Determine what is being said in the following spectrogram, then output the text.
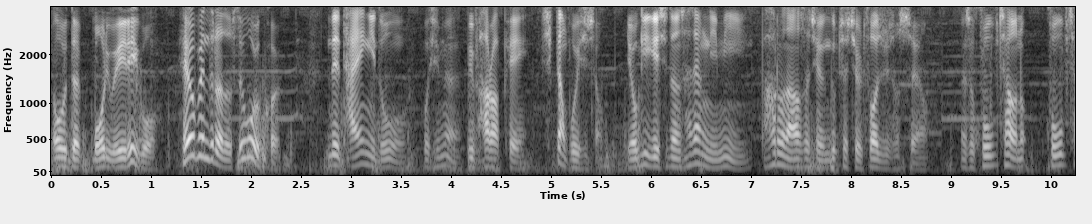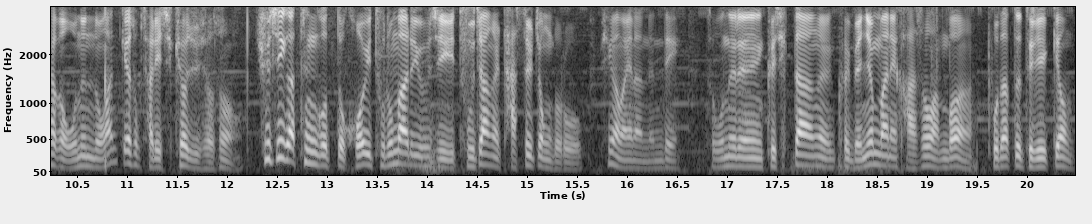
어우 나 머리 왜 이래 이거? 헤어밴드라도 쓰고 올걸. 근데 다행히도 보시면 여기 바로 앞에 식당 보이시죠? 여기 계시던 사장님이 바로 나와서 제 응급처치를 도와주셨어요. 그래서 구급차, 구급차가 오는 동안 계속 자리 지켜주셔서 휴지 같은 것도 거의 두루마리 휴지 두 장을 다 쓸 정도로 피가 많이 났는데 오늘은 그 식당을 거의 몇 년 만에 가서 한번 보답도 드릴 겸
